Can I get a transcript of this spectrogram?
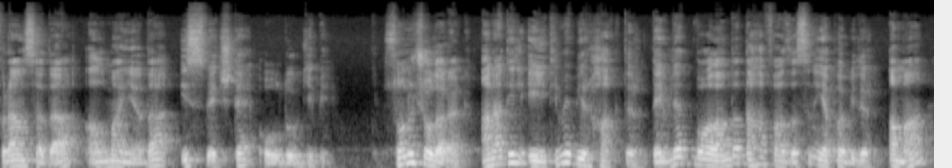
Fransa'da, Almanya'da, İsveç'te olduğu gibi. Sonuç olarak ana dil eğitimi bir haktır. Devlet bu alanda daha fazlasını yapabilir ama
